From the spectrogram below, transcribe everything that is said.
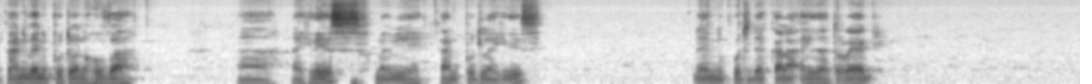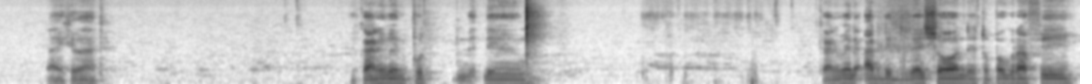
you can even put on hover uh, like this maybe you can put like this then you put the color either to red like that. You can even put the, can even add the duration, the topography,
